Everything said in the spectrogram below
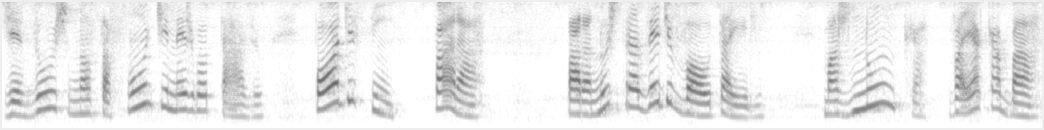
Jesus, nossa fonte inesgotável, pode sim parar para nos trazer de volta a Ele, mas nunca vai acabar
